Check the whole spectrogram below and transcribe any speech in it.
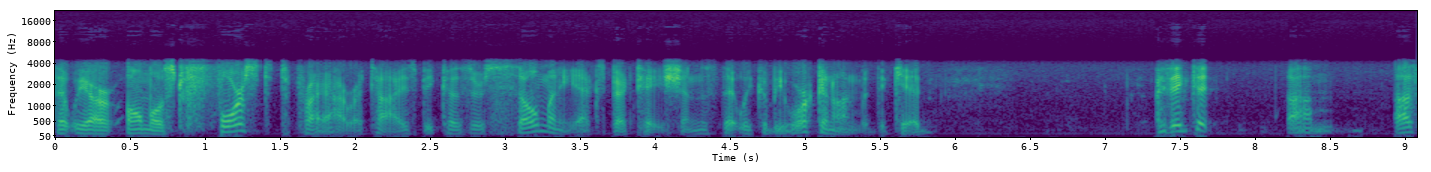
that we are almost forced to prioritize because there's so many expectations that we could be working on with the kid. I think that um, us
